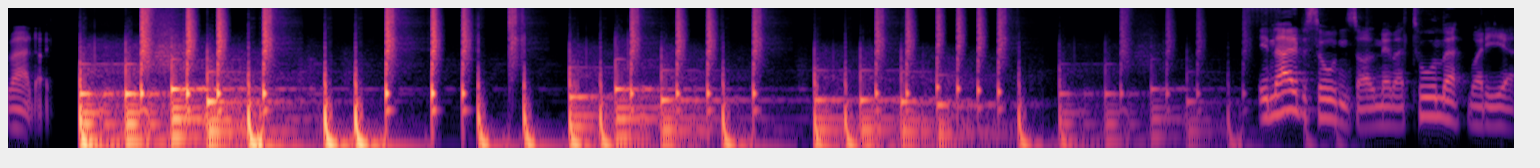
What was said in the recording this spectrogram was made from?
hverdag. I denne episoden så har jeg med meg Tone Marie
